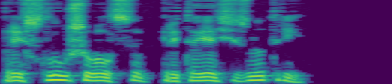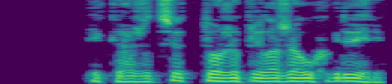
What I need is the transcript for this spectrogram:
прислушивался, притаясь изнутри и, кажется, тоже приложа ухо к двери.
